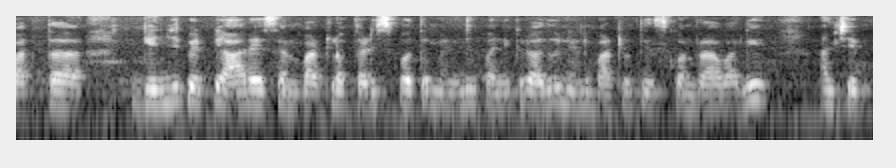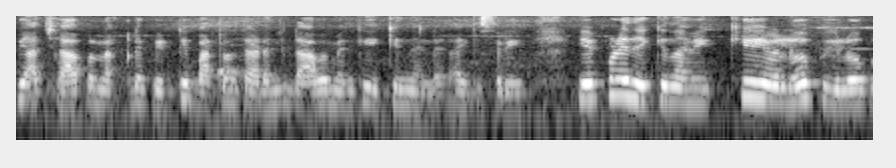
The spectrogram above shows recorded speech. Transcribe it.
భర్త గెంజి పెట్టి ఆరేసాను బట్టలు తడిసిపోతే మెందుకు పనికిరాదు నేను బట్టలు తీసుకొని రావాలి అని చెప్పి ఆ చేపలను అక్కడే పెట్టి బట్టలు తేడానికి డాబా మీదకి ఎక్కిందండి ఆ యొక్క ఎప్పుడైతే ఎక్కింది ఆమె ఎక్కే లోపు ఈ లోపు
